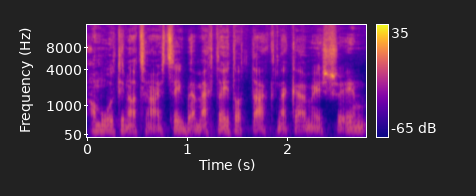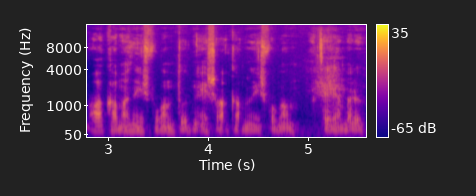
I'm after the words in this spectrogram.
a multinacionális cégben megtanították nekem, és én alkalmazni is fogom tudni, és alkalmazni is fogom a cégem belül.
